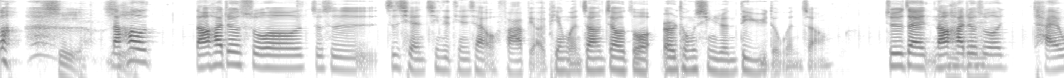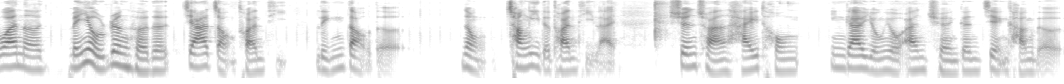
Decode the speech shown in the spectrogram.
是，是然后，然后他就说，就是之前亲子天下有发表一篇文章，叫做《儿童行人地狱》的文章，就是在，然后他就说，台湾呢没有任何的家长团体领导的那种倡议的团体来宣传孩童应该拥有安全跟健康的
